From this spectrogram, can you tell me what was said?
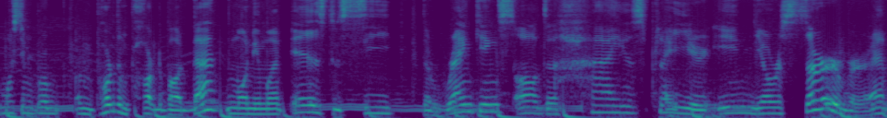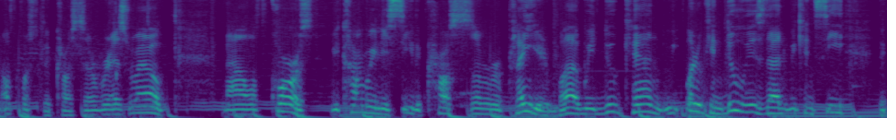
most important part about that monument is to see the rankings of the highest player in your server and of course the cross server as well. Now of course we can't really see the cross server player but we do can we, what we can do is that we can see the,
